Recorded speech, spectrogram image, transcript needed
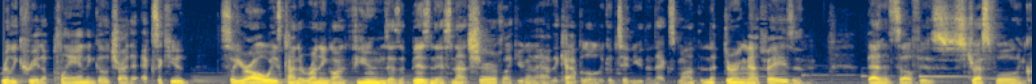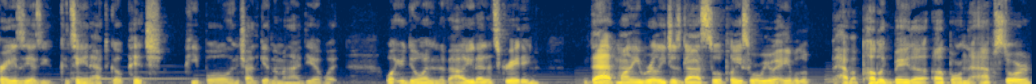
really create a plan and go try to execute. So you're always kind of running on fumes as a business, not sure if like you're going to have the capital to continue the next month and during that phase. And that in itself is stressful and crazy as you continue to have to go pitch people and try to give them an idea of what what you're doing and the value that it's creating. That money really just got us to a place where we were able to have a public beta up on the App Store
